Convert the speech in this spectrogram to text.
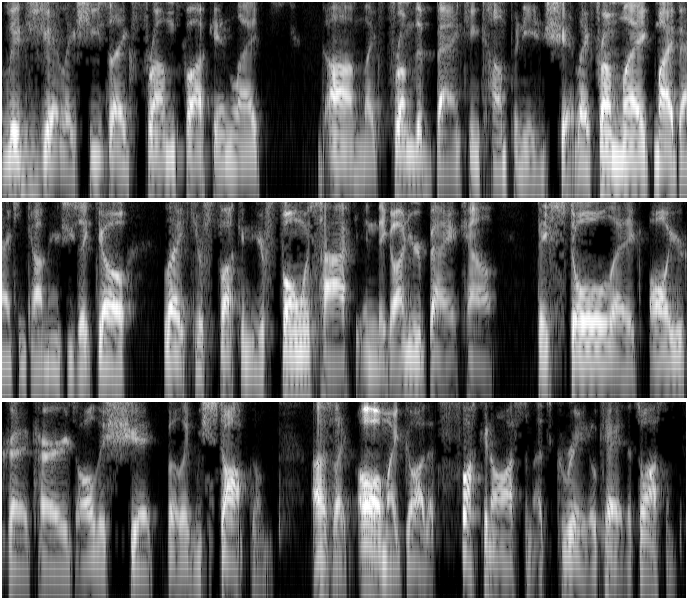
legit, like she's like from fucking like um like from the banking company and shit. Like from like my banking company. And she's like, yo, like your fucking your phone was hacked and they got in your bank account. They stole like all your credit cards, all this shit, but like we stopped them. I was like, oh my god, that's fucking awesome. That's great. Okay, that's awesome.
